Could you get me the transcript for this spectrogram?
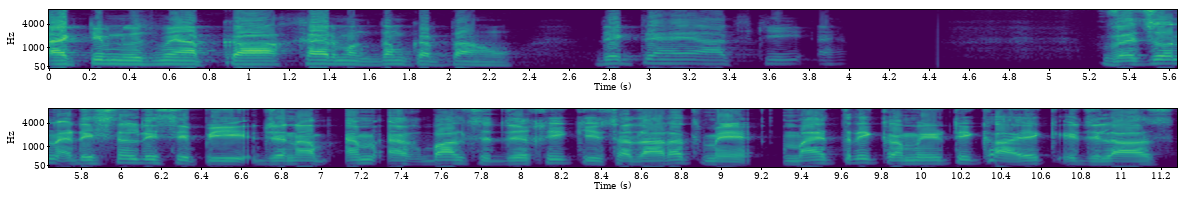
ایکٹیو نیوز میں آپ کا خیر مقدم کرتا ہوں۔ دیکھتے ہیں آج کی ویزون ایڈیشنل ڈی سی پی جناب ایم اقبال صدیقی کی صدارت میں مائتری کمیونٹی کا ایک اجلاس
